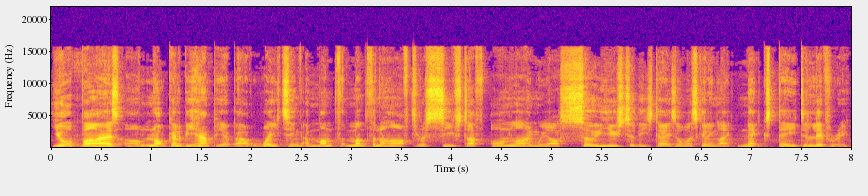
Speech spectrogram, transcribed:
Your buyers are not going to be happy about waiting a month, a month and a half to receive stuff online. We are so used to these days almost getting like next day delivery.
